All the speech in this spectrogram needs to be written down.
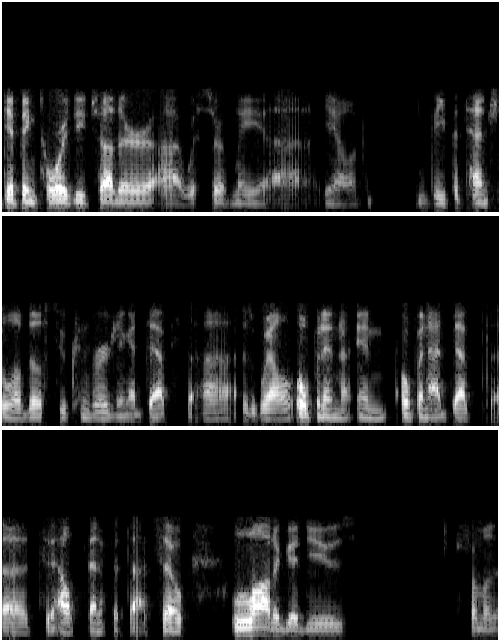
dipping towards each other uh, with certainly uh, you know, the potential of those two converging at depth uh, as well, open at depth uh, to help benefit that. So a lot of good news from a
